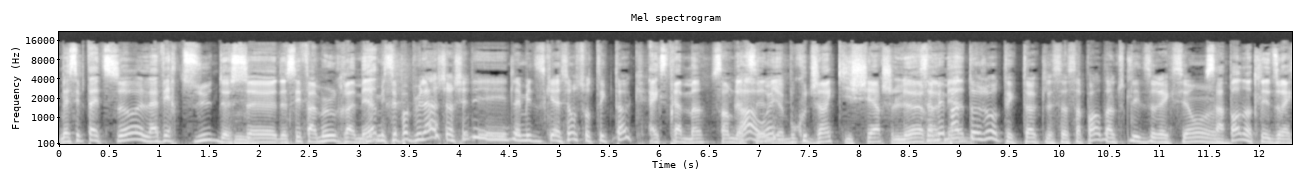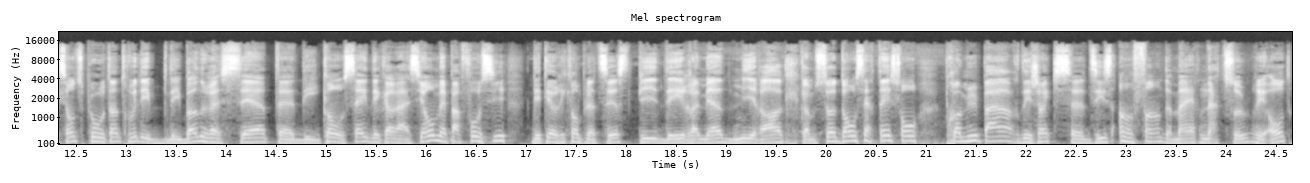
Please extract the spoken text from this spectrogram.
Mais c'est peut-être ça, la vertu de ce, de ces fameux remèdes. Mais c'est populaire de chercher des- de la médication sur TikTok? Extrêmement, semble-t-il. Ah, ouais? Il y a beaucoup de gens qui cherchent le Ça remède. m'épate toujours TikTok. Là. Ça, ça part dans toutes les directions. Ça part dans toutes les directions. Tu peux autant trouver des, des bonnes recettes, euh, des conseils, décorations, mais parfois aussi des théories complotistes, puis des remèdes miracles comme ça, dont certains sont promus par des gens qui se disent enfants de mère nature et autres.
